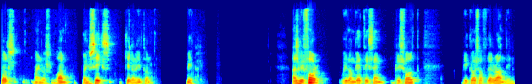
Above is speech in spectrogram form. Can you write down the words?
plus minus 1.6 kilonewton meter. As before, we don't get the same result because of the rounding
